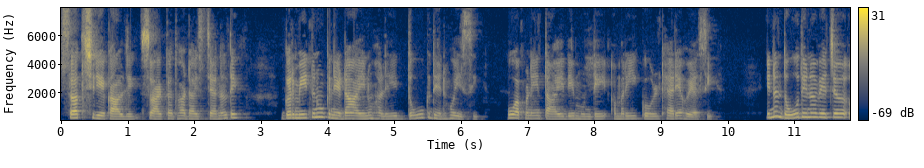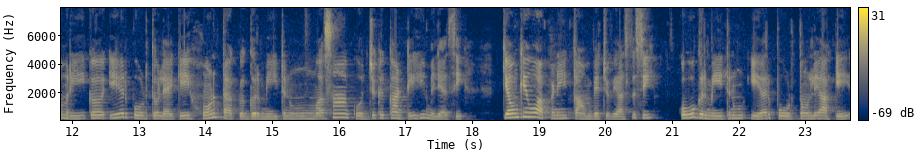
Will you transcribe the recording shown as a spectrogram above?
ਸਤਿ ਸ਼੍ਰੀ ਅਕਾਲ ਜੀ, ਸਵਾਗਤ ਹੈ ਤੁਹਾਡਾ ਇਸ ਚੈਨਲ ਤੇ। ਗੁਰਮੀਤ ਨੂੰ ਕੈਨੇਡਾ ਆਏ ਨੂੰ ਹਲੇ 2 ਕੁ ਦਿਨ ਹੋਏ ਸੀ। ਉਹ ਆਪਣੇ ਤਾਏ ਦੇ ਮੁੰਡੇ ਅਮਰੀਕ ਕੋਲ ਠਹਿਰਿਆ ਹੋਇਆ ਸੀ। ਇਹਨਾਂ 2 ਦਿਨਾਂ ਵਿੱਚ ਅਮਰੀਕ 에ਅਰਪੋਰਟ ਤੋਂ ਲੈ ਕੇ ਹੁਣ ਤੱਕ ਗੁਰਮੀਤ ਨੂੰ ਮਸਾਂ ਕੁਝ ਕੁ ਘੰਟੇ ਹੀ ਮਿਲਿਆ ਸੀ। ਕਿਉਂਕਿ ਉਹ ਆਪਣੇ ਕੰਮ ਵਿੱਚ ਵਿਅਸਤ ਸੀ, ਉਹ ਗੁਰਮੀਤ ਨੂੰ 에ਅਰਪੋਰਟ ਤੋਂ ਲਿਆ ਕੇ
